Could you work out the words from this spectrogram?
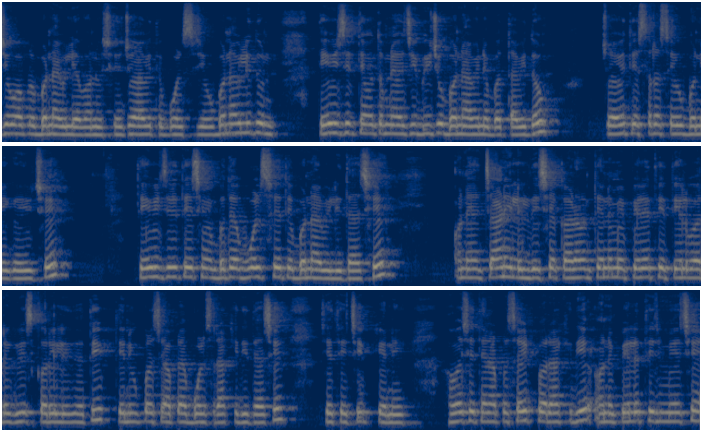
જેવું આપણે બનાવી લેવાનું છે. જો આવી રીતે બોલ્સ જેવું બનાવી લીધું ને, તેવી જ રીતે હું તમને હજી બીજું બનાવીને બતાવી દઉં. જો આવી રીતે સરસ એવું બની ગયું છે, તેવી જ રીતે છે, મેં બધા બોલ્સ છે તે બનાવી લીધા છે. અને ચાણી લીધી છે કારણ તેને મેં પહેલેથી તેલવાળી ગ્રીસ કરી લીધી હતી. તેની ઉપર છે આપણે બોલ્સ રાખી દીધા છે, જેથી ચીપકે નહીં. હવે છે તેને આપણે સાઈડ પર રાખી દઈએ અને પહેલેથી જ મેં છે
